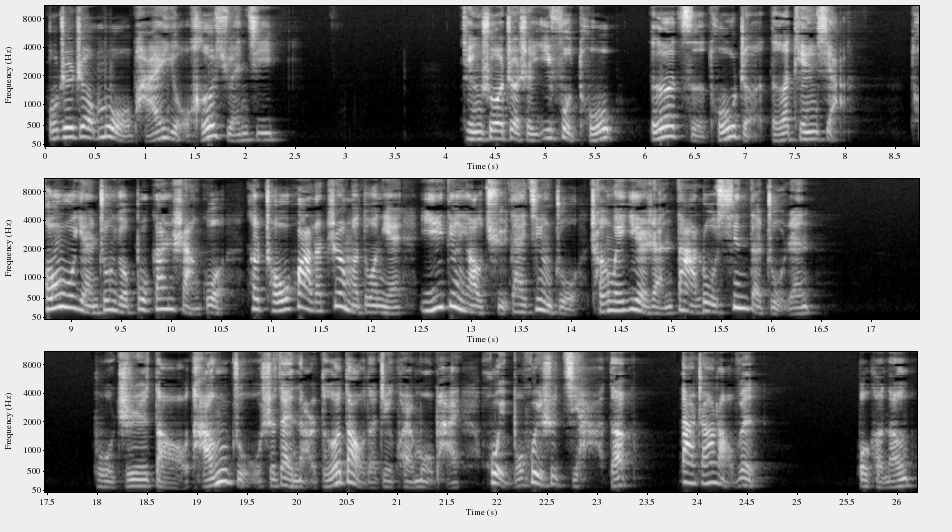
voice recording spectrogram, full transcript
不知这木牌有何玄机？”听说这是一幅图，得此图者得天下。童无眼中有不甘闪过，他筹划了这么多年，一定要取代镜主，成为夜染大陆新的主人。不知道堂主是在哪儿得到的这块木牌？会不会是假的？大长老问。不可能，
